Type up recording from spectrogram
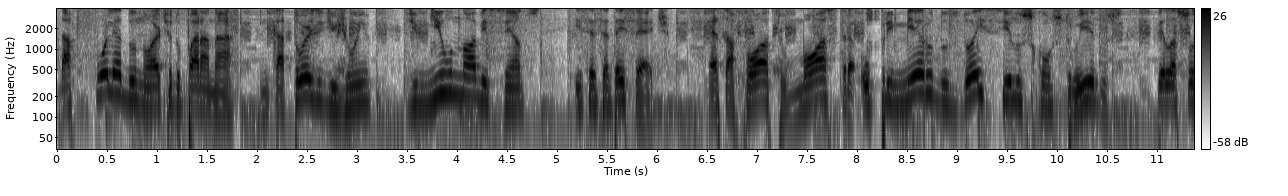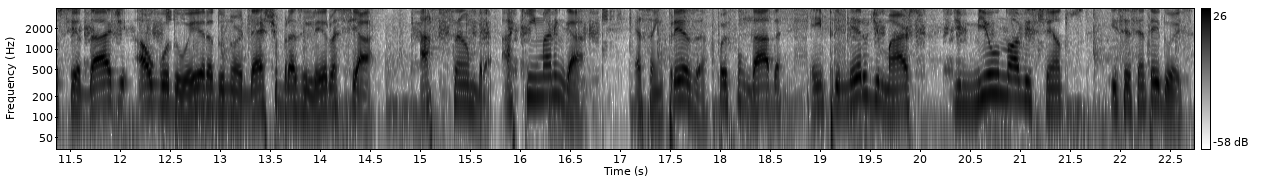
da Folha do Norte do Paraná, em 14 de junho de 1967. Essa foto mostra o primeiro dos dois silos construídos pela Sociedade Algodoeira do Nordeste Brasileiro SA, a Sambra, aqui em Maringá. Essa empresa foi fundada em 1 de março de 1962.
